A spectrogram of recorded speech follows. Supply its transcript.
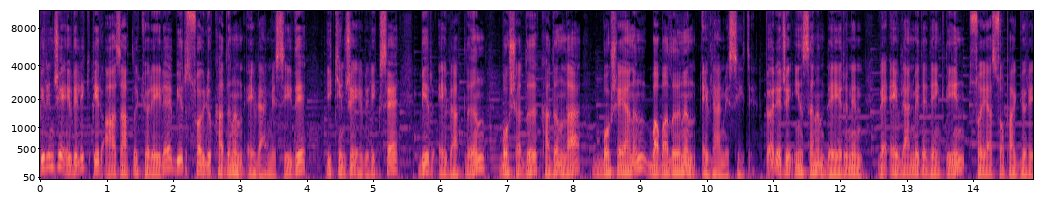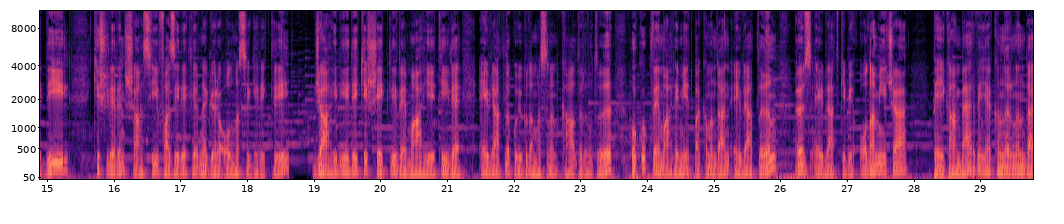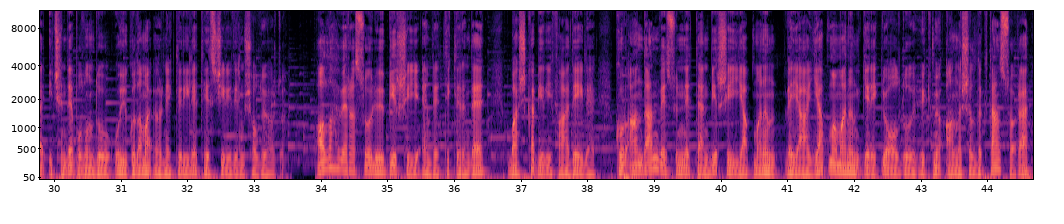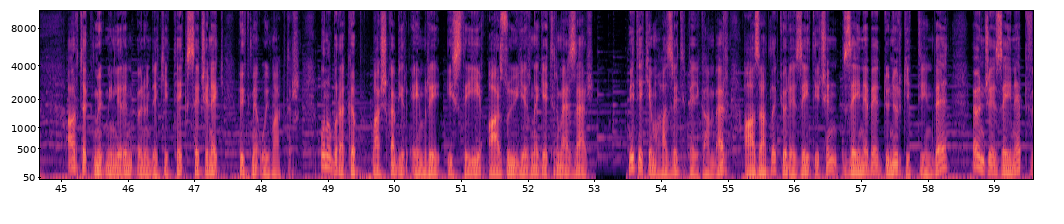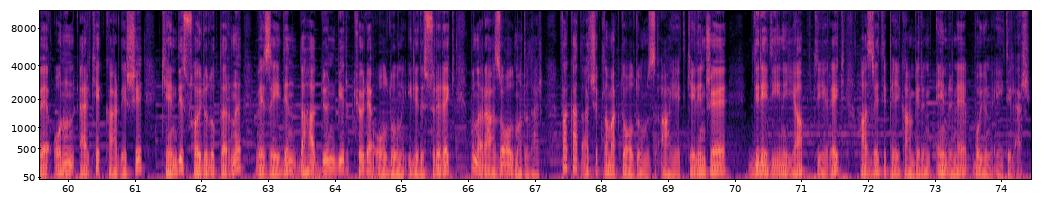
Birinci evlilik bir azatlı köleyle bir soylu kadının evlenmesiydi. İkinci evlilik ise bir evlatlığın boşadığı kadınla boşayanın babalığının evlenmesiydi. Böylece insanın değerinin ve evlenmede denkliğin soya sopa göre değil, kişilerin şahsi faziletlerine göre olması gerektiği, cahiliyedeki şekli ve mahiyetiyle evlatlık uygulamasının kaldırıldığı, hukuk ve mahremiyet bakımından evlatlığın öz evlat gibi olamayacağı, peygamber ve yakınlarının da içinde bulunduğu uygulama örnekleriyle tescil edilmiş oluyordu. Allah ve Resulü bir şeyi emrettiklerinde başka bir ifadeyle Kur'an'dan ve sünnetten bir şeyi yapmanın veya yapmamanın gerekli olduğu hükmü anlaşıldıktan sonra artık müminlerin önündeki tek seçenek hükme uymaktır. Bunu bırakıp başka bir emri, isteği, arzuyu yerine getirmezler. Nitekim Hazreti Peygamber azatlı köle Zeyd için Zeynep'e dünür gittiğinde önce Zeynep ve onun erkek kardeşi kendi soyluluklarını ve Zeyd'in daha dün bir köle olduğunu ileri sürerek buna razı olmadılar. Fakat açıklamakta olduğumuz ayet gelince dilediğini yap diyerek Hazreti Peygamber'in emrine boyun eğdiler.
